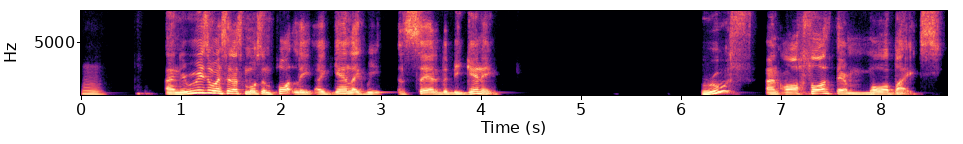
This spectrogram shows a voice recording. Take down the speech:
Hmm. And the reason why I say that's most importantly, again, like we said at the beginning, Ruth and Orpah, they're Moabites.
